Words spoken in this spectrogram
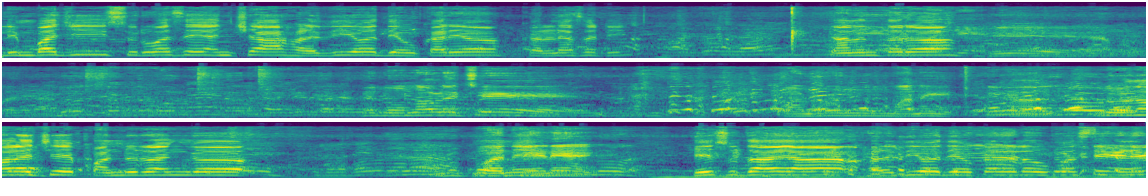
लिंबाजी सुरवसे यांच्या हळदी व देवकार्य करण्यासाठी. त्यानंतर हे लोणावळ्याचे पांडुरंग माने. लोणावळ्याचे पांडुरंग माने. हे सुद्धा या हळदी व देवकार्याला उपस्थित आहेत.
